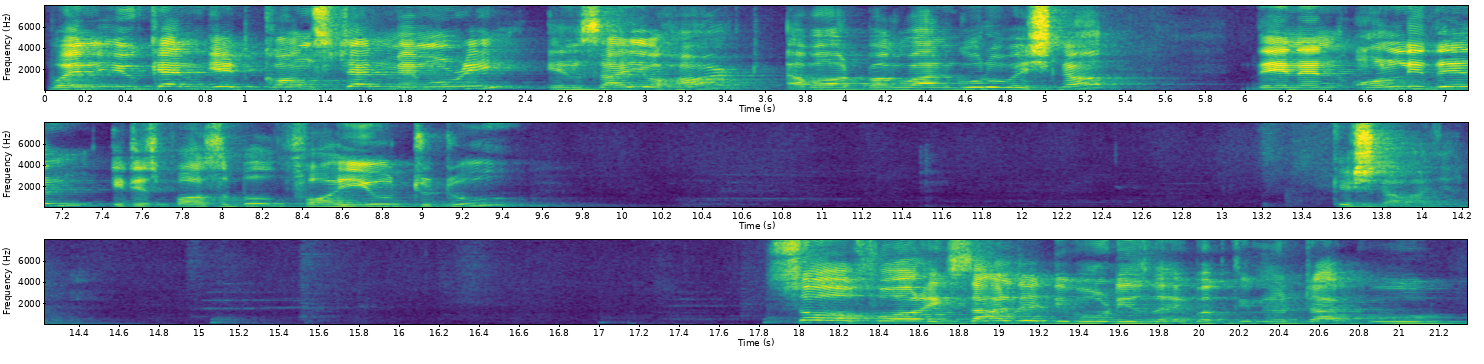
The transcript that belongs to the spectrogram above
when you can get constant memory inside your heart about Bhagavan Guru Vaishnava, then and only then it is possible for you to do Krishna Bhajan. So, for exalted devotees like Bhaktivinoda Thakur,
